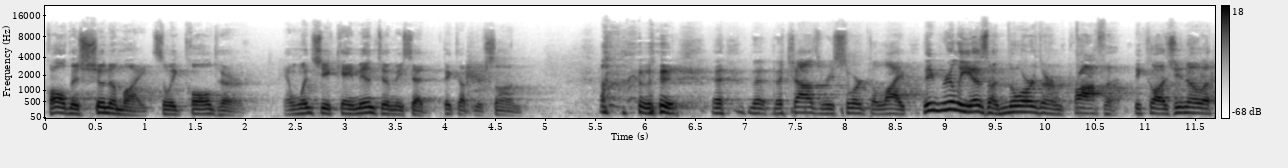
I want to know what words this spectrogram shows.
call this Shunammite. So he called her. And when she came into him, he said, pick up your son. The, the, child's restored to life. He really is a northern prophet because, you know, if,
